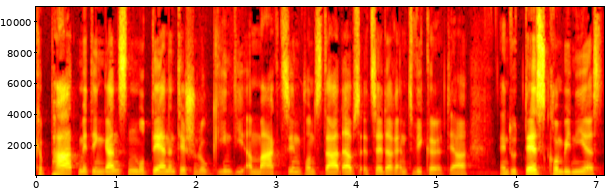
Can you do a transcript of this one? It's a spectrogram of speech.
gepaart mit den ganzen modernen Technologien, die am Markt sind, von Startups etc. entwickelt, ja. Wenn du das kombinierst,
